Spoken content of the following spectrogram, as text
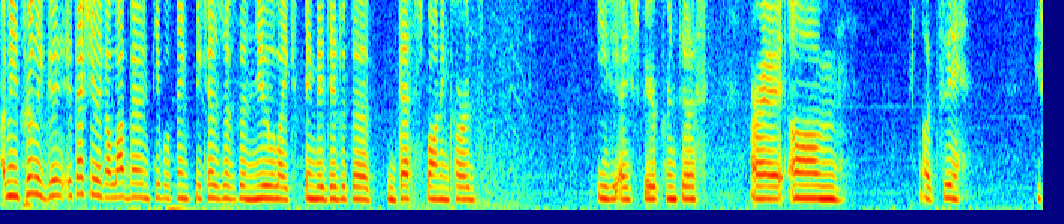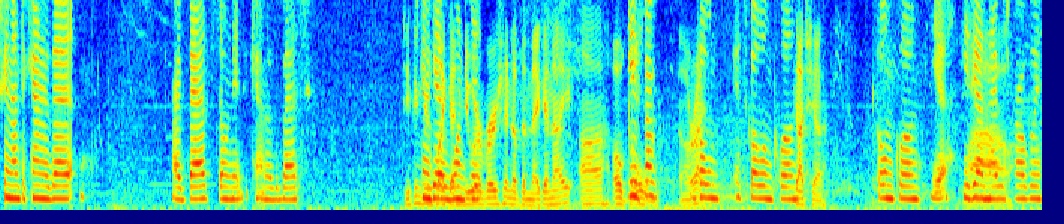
I mean, it's really good. It's actually like a lot better than people think because of the new like thing they did with the death spawning cards. Easy Ice Spirit Princess. All right. Um, let's see. He's gonna have to counter that. All right, bats don't need to counter the bats. Do you think there's like a newer hit. version of the Mega Knight? Uh oh, He's Golem. All right, Golem, it's Golem clone. gotcha. Golem clone. Yeah, he's got a Wow. Night Witch probably.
